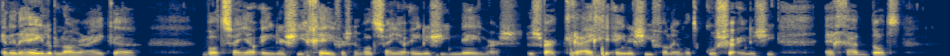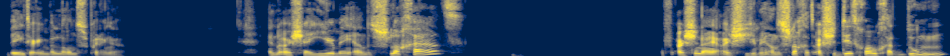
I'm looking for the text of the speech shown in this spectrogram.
En een hele belangrijke, wat zijn jouw energiegevers en wat zijn jouw energienemers? Dus waar krijg je energie van en wat kost je energie? En ga dat beter in balans brengen. En als jij hiermee aan de slag gaat, of als je, nou ja, als je hiermee aan de slag gaat, als je dit gewoon gaat doen,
